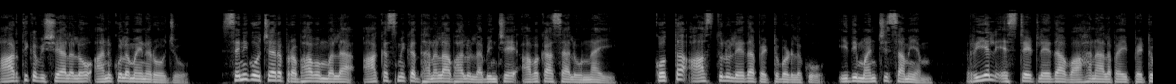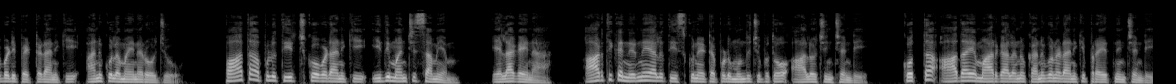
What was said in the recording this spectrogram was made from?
ఆర్థిక విషయాలలో అనుకూలమైన రోజు. శనిగోచార ప్రభావం వల్ల ఆకస్మిక ధనలాభాలు లభించే అవకాశాలు ఉన్నాయి. కొత్త ఆస్తులు లేదా పెట్టుబడులకు ఇది మంచి సమయం. రియల్ ఎస్టేట్ లేదా వాహనాలపై పెట్టుబడి పెట్టడానికి అనుకూలమైన రోజు. పాత అప్పులు తీర్చుకోవడానికి ఇది మంచి సమయం. ఎలాగైనా ఆర్థిక నిర్ణయాలు తీసుకునేటప్పుడు ముందుచూపుతో ఆలోచించండి. కొత్త ఆదాయ మార్గాలను కనుగొనడానికి ప్రయత్నించండి.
